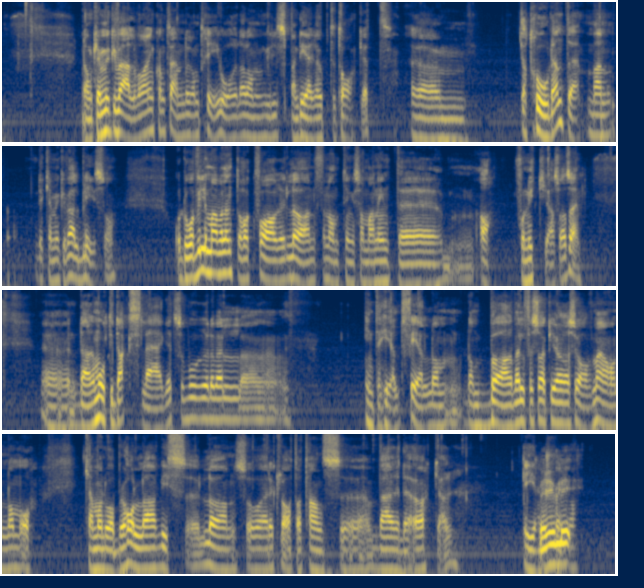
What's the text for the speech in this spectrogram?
de kan mycket väl vara en contender om tre år där de vill spendera upp till taket. Um, jag tror det inte, men det kan mycket väl bli så. Och då vill man väl inte ha kvar lön för någonting som man inte ja, får nyttja så att säga. Uh, däremot i dagsläget så vore det väl uh, inte helt fel. De, de bör väl försöka göra sig av med honom och kan man då behålla viss eh, lön så är det klart att hans värde ökar. I men, hur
